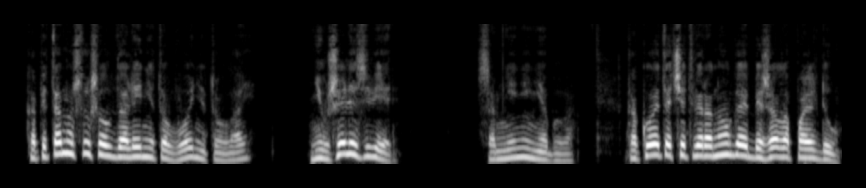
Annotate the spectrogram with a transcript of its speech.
Капитан услышал вдали не то вой, не то лай. Неужели зверь? Сомнений не было. Какое-то четвероногое бежало по льду.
